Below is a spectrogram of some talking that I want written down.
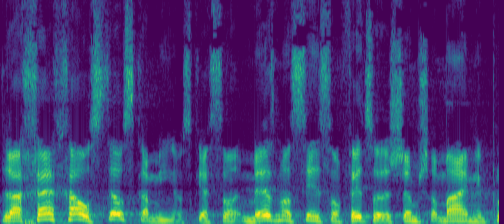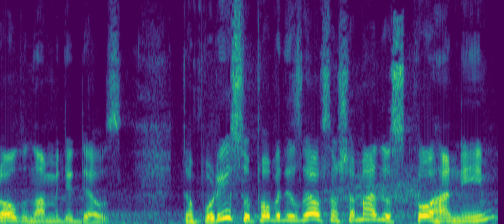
Drachecha, os teus caminhos, que são, mesmo assim são feitos a Shamaim, em prol do nome de Deus. Então, por isso, o povo de Israel são chamados Kohanim,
